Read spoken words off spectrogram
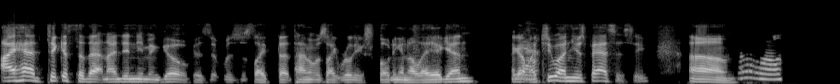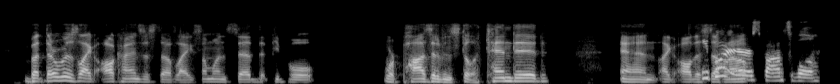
I had tickets to that and I didn't even go because it was just like that time it was like really exploding in LA again. I got my two unused passes. See, um, Oh, but there was like all kinds of stuff. Like someone said that people were positive and still attended, and like all this people stuff. are irresponsible.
